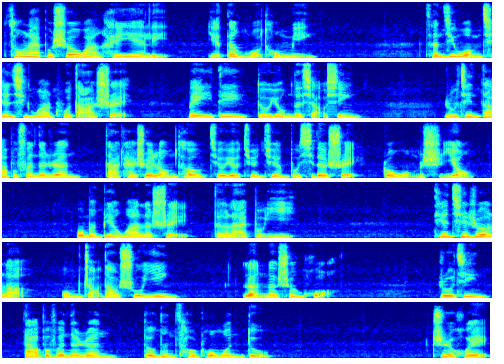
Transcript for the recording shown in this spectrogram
从来不奢望黑夜里也灯火通明。曾经我们千辛万苦打水，每一滴都用得小心。如今大部分的人打开水龙头就有涓涓不息的水供我们使用，我们便忘了水得来不易。天气热了，我们找到树荫；冷了生火。如今大部分的人都能操控温度。智慧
